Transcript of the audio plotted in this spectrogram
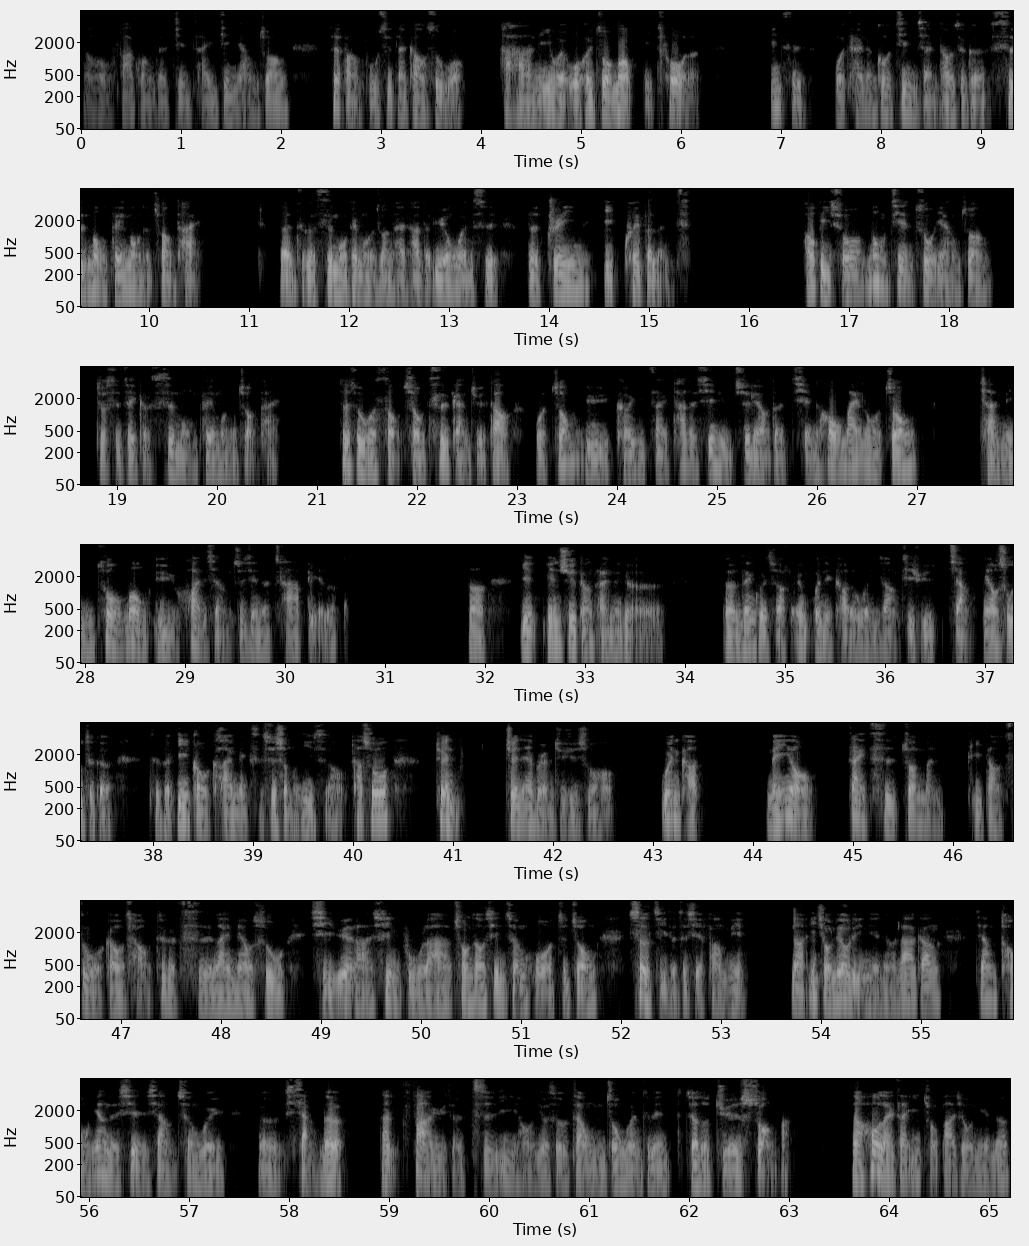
然后发狂的剪裁一件洋装，这仿佛是在告诉我，哈哈，你以为我会做梦？你错了。因此，我才能够进展到这个似梦非梦的状态。那，这个似梦非梦的状态，它的原文是 the dream equivalent。好比说，梦见做洋装，就是这个似梦非梦的状态。这是我首首次感觉到，我终于可以在他的心理治疗的前后脉络中，阐明做梦与幻想之间的差别了。呃，延延续刚才那个呃 Language of Winnicott 的文章，继续讲描述这个这个 ego climax 是什么意思哦。他说，Jane Jane Abraham 继续说哦，Winnicott 没有再次专门。提到自我高潮这个词来描述喜悦啦、幸福啦、创造性生活之中涉及的这些方面。那一九六零年呢，拉冈将同样的现象称为呃享乐，但法语的直译哈，有时候在我们中文这边叫做绝爽嘛。那后来在一九八九年呢，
